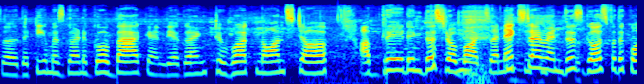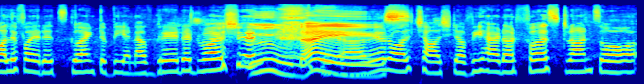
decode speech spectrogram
The team is going to go back and they are going to work non-stop upgrading this robot. so next time when this goes for the qualifier, it's going to be an upgraded version. Ooh, nice. Yeah, we're all charged up. We had our first run, so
